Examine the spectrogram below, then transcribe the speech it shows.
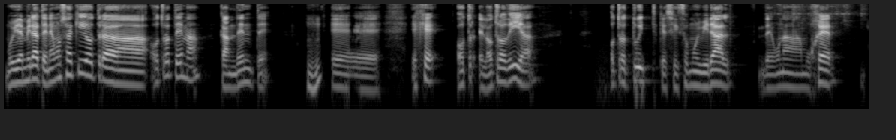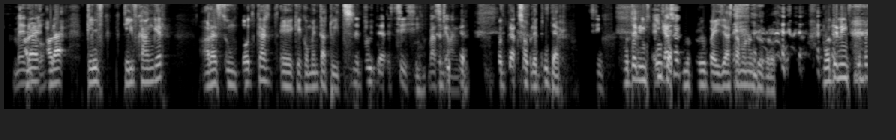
Muy bien, mira, tenemos aquí otra, otro tema candente. Eh, es que otro, el otro día, otro tweet que se hizo muy viral de una mujer médico. Ahora, Cliff, Cliffhanger Ahora es un podcast eh, que comenta tweets. De Twitter, sí, sí, básicamente. Podcast sobre Twitter. Sí. No tenéis Twitter, no os preocupéis, ya estamos nosotros. no tenéis tiempo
